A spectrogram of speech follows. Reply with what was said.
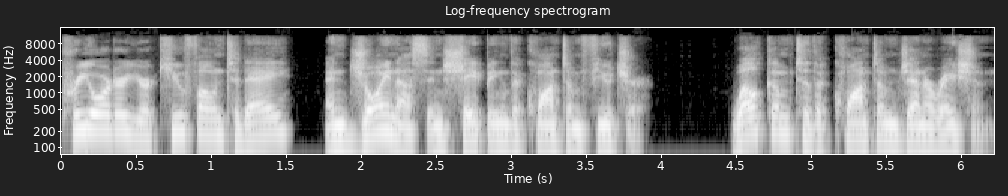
Pre-order your QPhone today and join us in shaping the quantum future. Welcome to the quantum generation.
